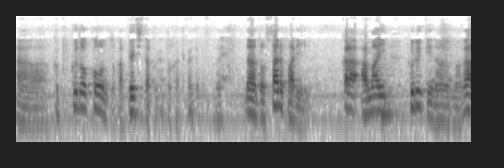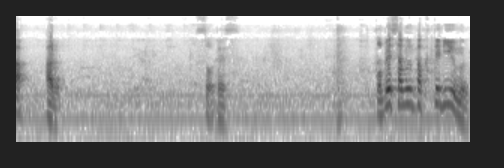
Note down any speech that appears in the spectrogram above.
あクックドコーンとかベジタブルとかって書いてますね。あと、サルファリーから甘いフルーティーなアロマがある。そうです。Obesumbacterium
